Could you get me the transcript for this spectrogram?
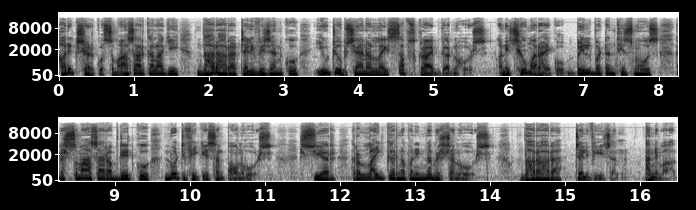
हरेक क्षणको समाचारका लागि धरहरा टेलिभिजनको युट्युब च्यानललाई सब्सक्राइब गर्नुहोस् अनि छेउमा रहेको बेल बटन थिच्नुहोस् र समाचार अपडेटको नोटिफिकेसन पाउनुहोस्। सेयर र लाइक गर्न पनि नबिर्सनुहोस्। धरहरा टेलिभिजन। धन्यवाद।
